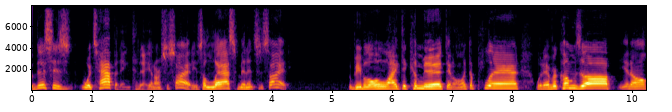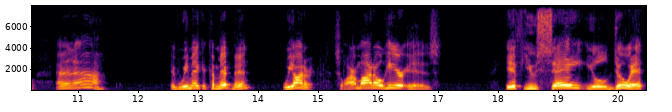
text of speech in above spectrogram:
this is what's happening today in our society. It's a last minute society. People don't like to commit, they don't like to plan, whatever comes up, you know. And uh, if we make a commitment, we honor it. So, our motto here is if you say you'll do it,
